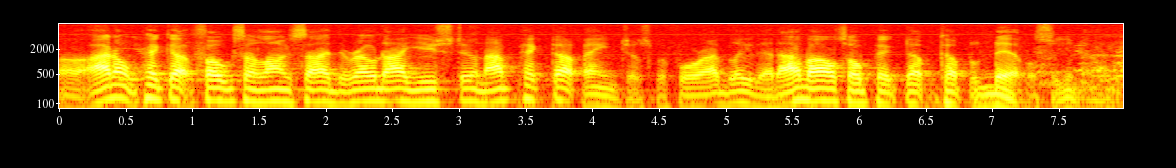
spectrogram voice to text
uh, I don't pick up folks alongside the road I used to, and I've picked up angels before. I believe that. I've also picked up a couple of devils. You know, I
